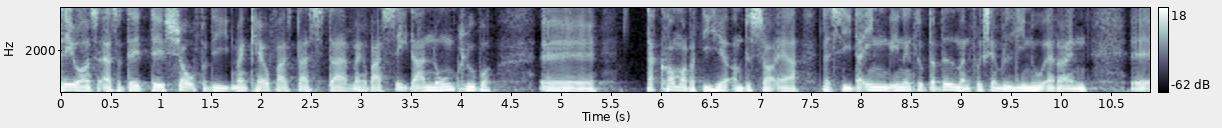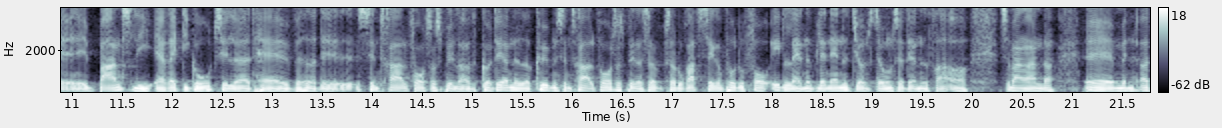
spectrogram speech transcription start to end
Det er jo også, altså det, det er sjovt, fordi man kan jo faktisk, der, er- der, man kan bare se, der er nogle klubber, øh, der kommer der de her, om det så er, lad os sige, der er ingen, en eller anden klub, der ved man for eksempel lige nu, er der en øh, Barnsley er rigtig god til at have, hvad hedder det, central forsvarsspillere. Gå derned og købe en central forsvarsspiller, så, så er du ret sikker på, at du får et eller andet, blandt andet John Stones er dernede fra, og så mange andre. Øh, men og,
